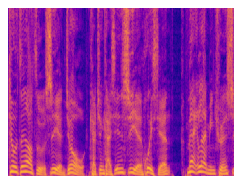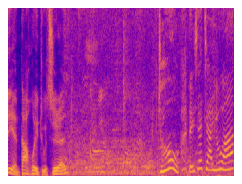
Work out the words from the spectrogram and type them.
就曾耀祖饰演 Joe，凯旋凯欣饰演慧贤麦赖明全饰演大会主持人。Joe，等一下加油啊！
